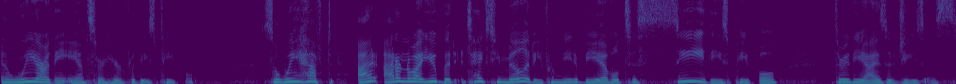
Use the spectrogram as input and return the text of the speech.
And we are the answer here for these people. So we have to, I, I don't know about you, but it takes humility for me to be able to see these people through the eyes of Jesus.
